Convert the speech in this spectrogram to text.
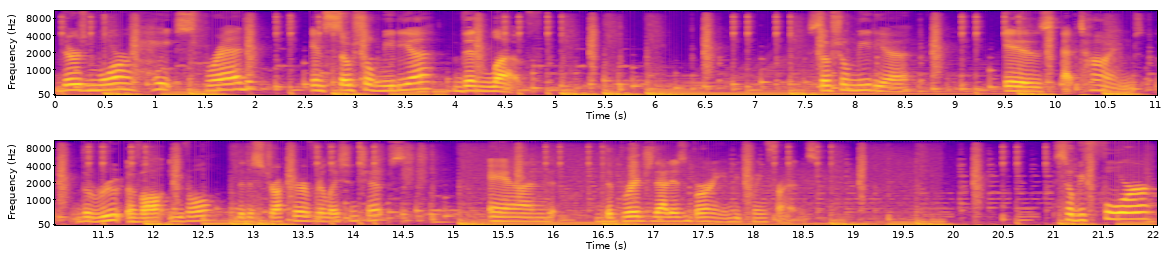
there's more hate spread in social media than love. Social media is at times the root of all evil, the destructor of relationships, and the bridge that is burning between friends. So before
